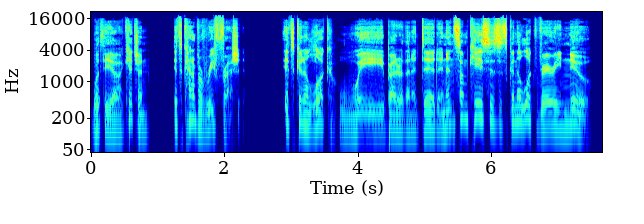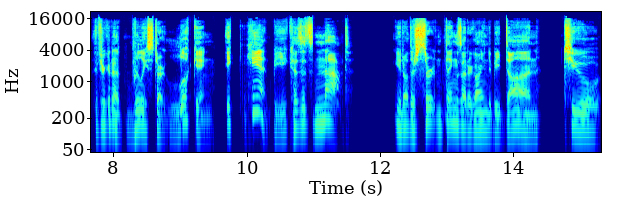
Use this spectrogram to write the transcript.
With the uh, kitchen, it's kind of a refresh. It's going to look way better than it did. And in some cases, it's going to look very new if you're going to really start looking, it can't be because it's not. You know, there's certain things that are going to be done to,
